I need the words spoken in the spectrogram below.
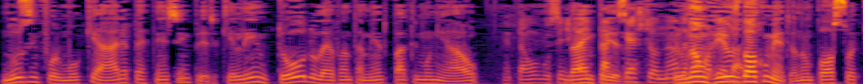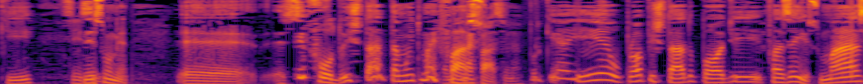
nos informou que a área pertence à empresa, que ele entrou no levantamento patrimonial então, o da tá empresa. Tá questionando eu não vi os documentos, eu não posso aqui sim, nesse sim. momento. É, se for do Estado, está muito mais é fácil. Muito mais fácil, né? Porque aí o próprio Estado pode fazer isso. Mas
